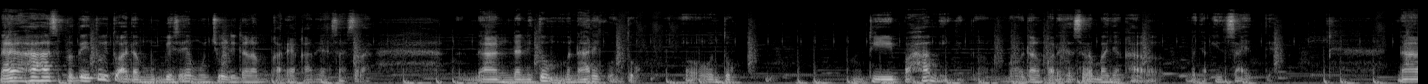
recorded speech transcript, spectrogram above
nah hal-hal seperti itu itu ada biasanya muncul di dalam karya-karya sastra dan dan itu menarik untuk untuk dipahami gitu bahwa dalam karya sastra banyak hal banyak insight ya. Nah,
